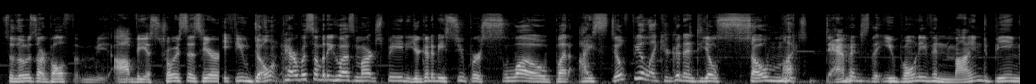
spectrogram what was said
So those are both obvious choices here. If you don't pair with somebody who has march speed you're going to be super slow but I still feel like you're going to deal so much damage that you won't even mind being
